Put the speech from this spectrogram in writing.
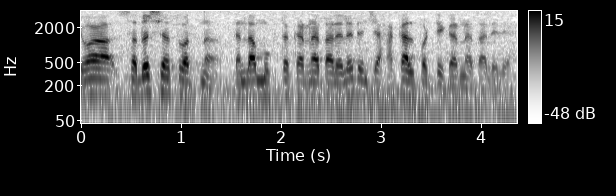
किंवा सदस्यत्वातनं त्यांना मुक्त करण्यात आलेलं आहे त्यांची हकालपट्टी करण्यात आलेली आहे.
